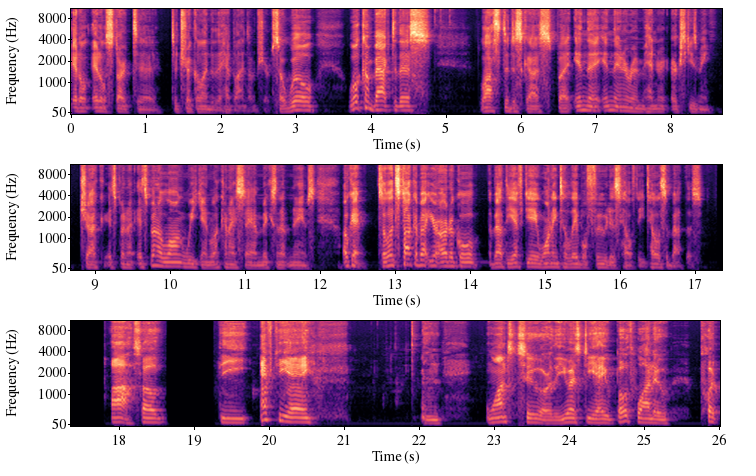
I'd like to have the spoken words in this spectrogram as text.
it'll it'll start to to trickle into the headlines. I'm sure. So we'll we'll come back to this. Lots to discuss, but in the in the interim, Henry, or excuse me, Chuck, it's been a it's been a long weekend. What can I say? I'm mixing up names. Okay, so let's talk about your article about the FDA wanting to label food as healthy. Tell us about this. Ah, so the FDA and wants to, or the USDA both want to put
